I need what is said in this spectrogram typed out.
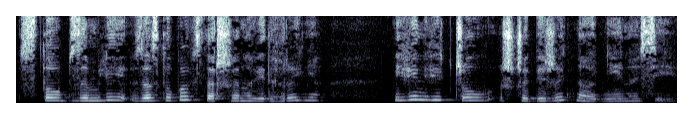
Стовп землі заступив старшину від гриня, і він відчув, що біжить на одній нозі.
